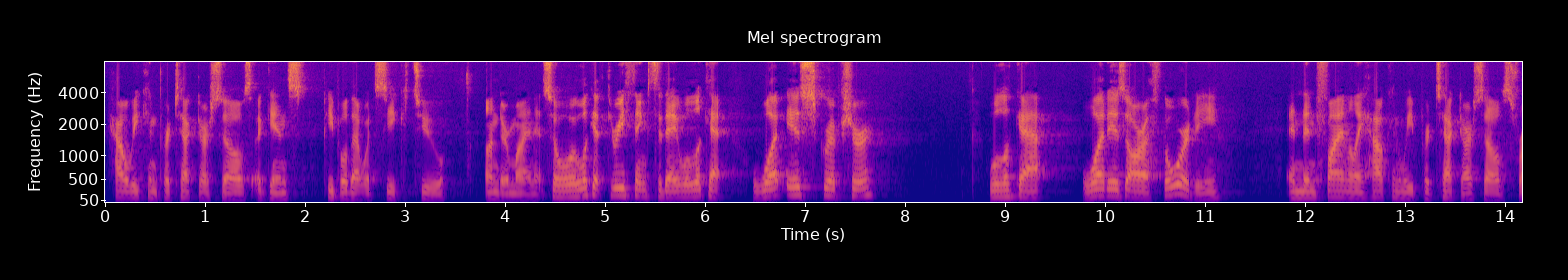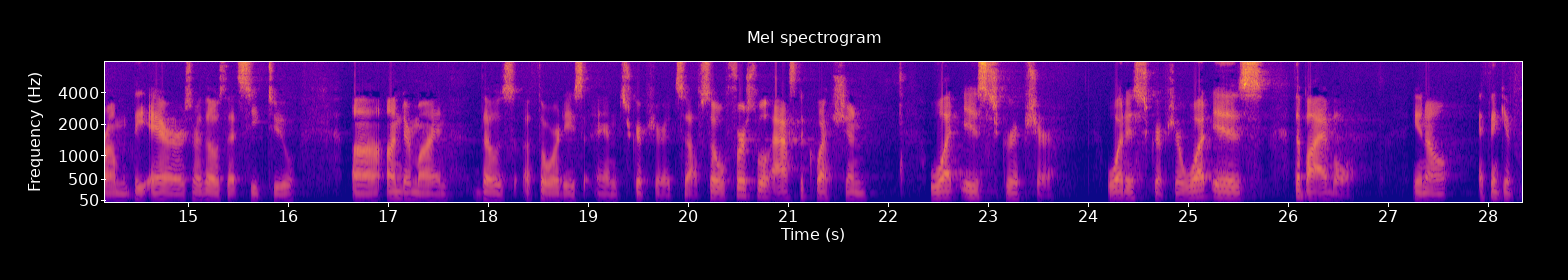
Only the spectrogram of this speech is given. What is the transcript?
how we can protect ourselves against people that would seek to undermine it. So we'll look at three things today. We'll look at what is Scripture, we'll look at what is our authority, and then finally, how can we protect ourselves from the errors or those that seek to uh, undermine those authorities and Scripture itself. So, first, we'll ask the question what is Scripture? What is Scripture? What is the Bible? You know, I think if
